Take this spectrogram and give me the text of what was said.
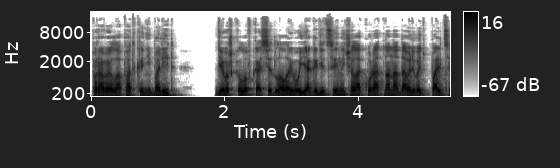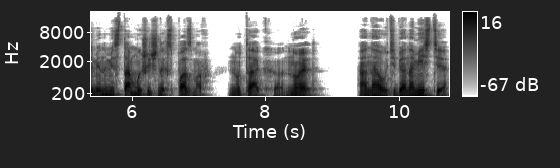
Правая лопатка не болит?» Девушка ловко оседлала его ягодицы и начала аккуратно надавливать пальцами на места мышечных спазмов. «Ну так, ноет». «Она у тебя на месте?»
